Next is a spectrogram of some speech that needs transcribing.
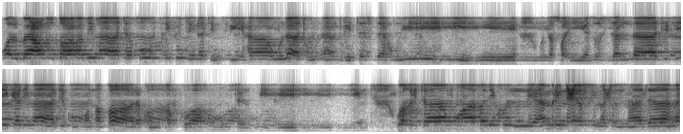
والبعض طار بما تقول لفتنة فيها ولاة الأمر تستهويه. وتصيد الزلات في كلماتكم ومقالكم أفواههم تلويه. وختامها فلكل أمر عصمة ما دام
